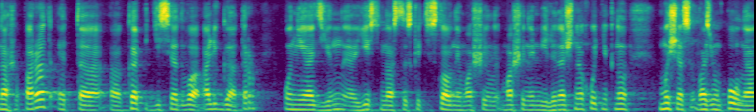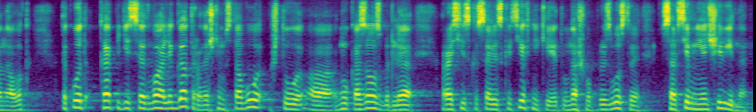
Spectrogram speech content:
наш аппарат, это а, К-52 «Аллигатор», он не один, есть у нас, так сказать, славные машины, машины Мили, ночной охотник, но мы сейчас возьмем полный аналог – так вот, К-52 аллигатора, начнем с того, что, а, ну, казалось бы, для российско-советской техники, это у нашего производства, совсем не очевидно.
